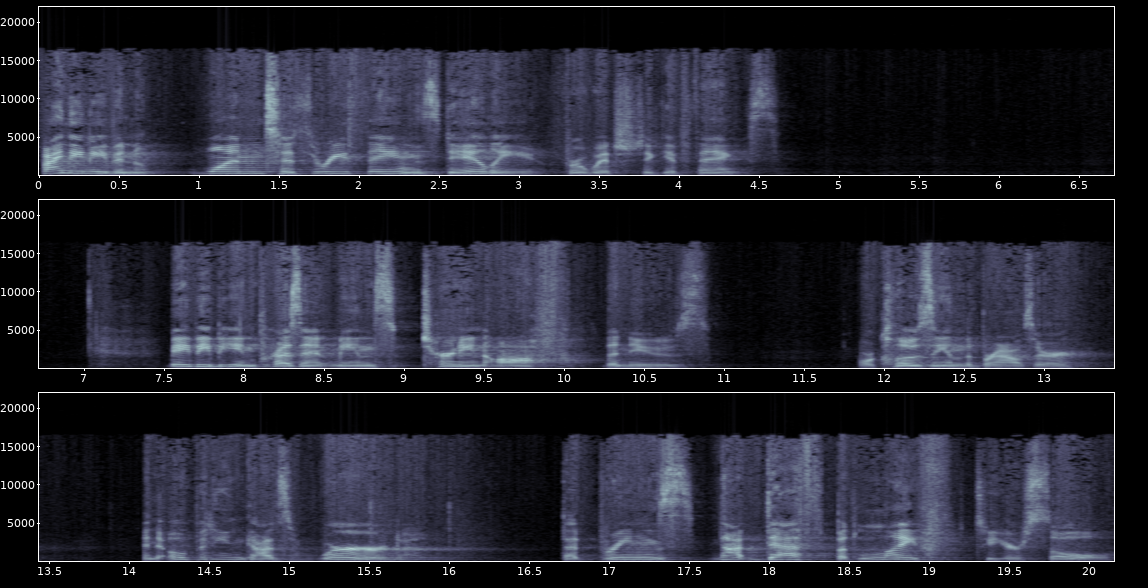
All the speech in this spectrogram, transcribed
finding even one to three things daily for which to give thanks. Maybe being present means turning off the news or closing the browser and opening God's word that brings not death but life to your soul.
